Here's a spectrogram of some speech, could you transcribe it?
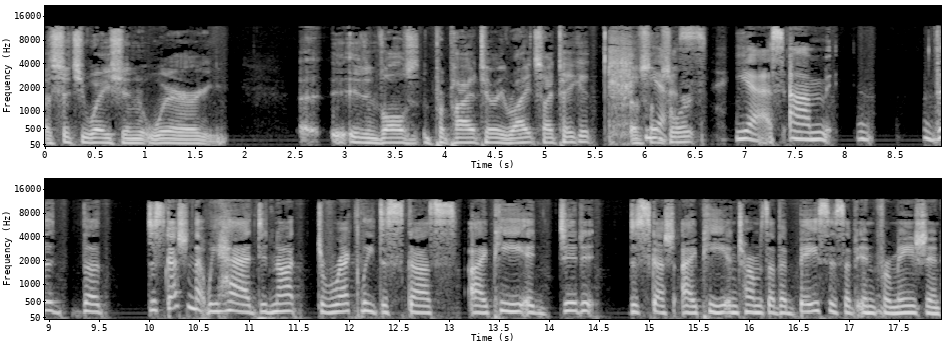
a situation where uh, it involves proprietary rights. I take it of some yes. sort. Yes. Um, the the discussion that we had did not directly discuss IP. It did discuss IP in terms of a basis of information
